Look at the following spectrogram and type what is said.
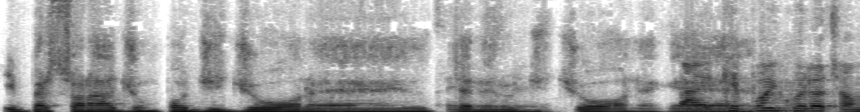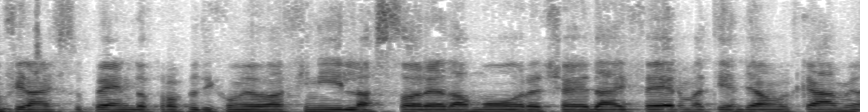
il personaggio un po' gigione, il sì, tenero sì. gigione. Che... Dai, che poi quello c'ha un finale stupendo proprio di come va a finire la storia d'amore, cioè dai fermati, andiamo al camion,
